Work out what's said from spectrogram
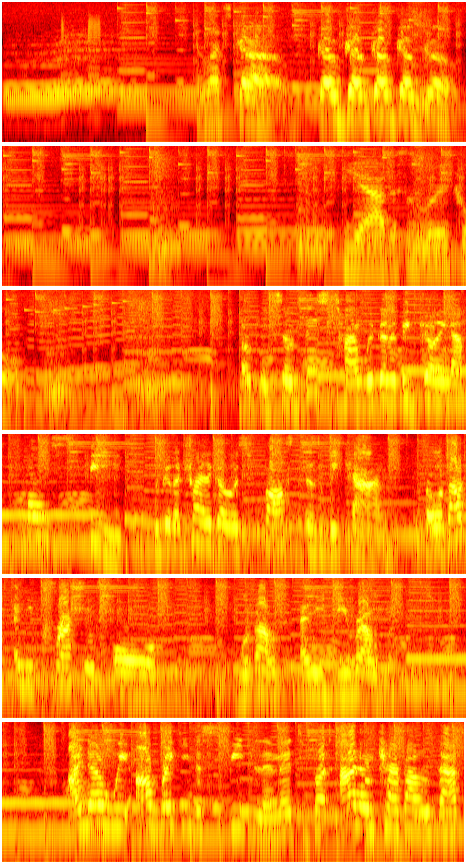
And let's go. Go, go, go, go, go. Yeah, this is really cool. Okay, so this time we're gonna be going at full speed. We're gonna try to go as fast as we can, but without any crashing or without any derailment. I know we are breaking the speed limit, but I don't care about that.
